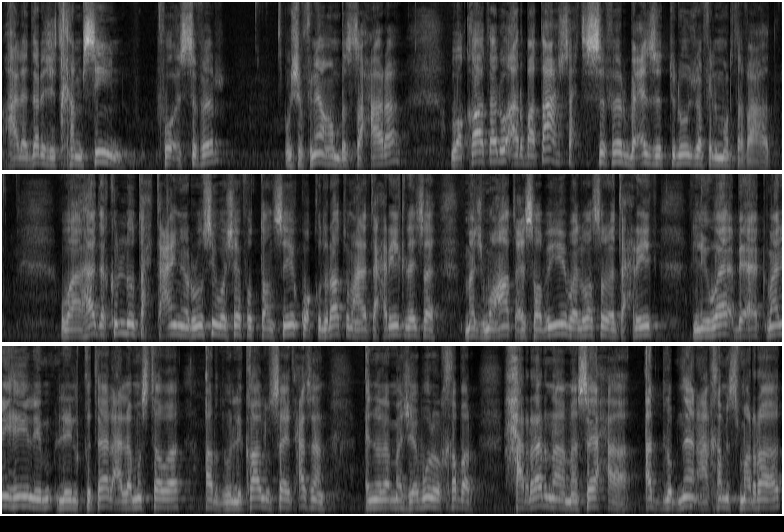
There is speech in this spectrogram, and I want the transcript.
على درجة 50 فوق الصفر وشفناهم بالصحراء وقاتلوا 14 تحت الصفر بعز الثلوج وفي المرتفعات. وهذا كله تحت عين الروسي وشافوا التنسيق وقدراتهم على تحريك ليس مجموعات عصابية بل وصلوا إلى تحريك لواء بأكمله للقتال على مستوى ارض واللي قاله السيد حسن إنه لما جابوا له الخبر حررنا مساحة قد لبنان على خمس مرات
